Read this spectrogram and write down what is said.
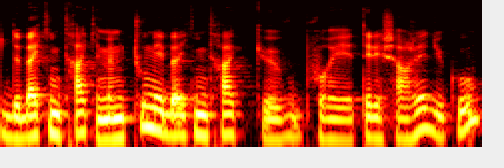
backing tracks et même tous mes backing tracks que vous pourrez télécharger du coup.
